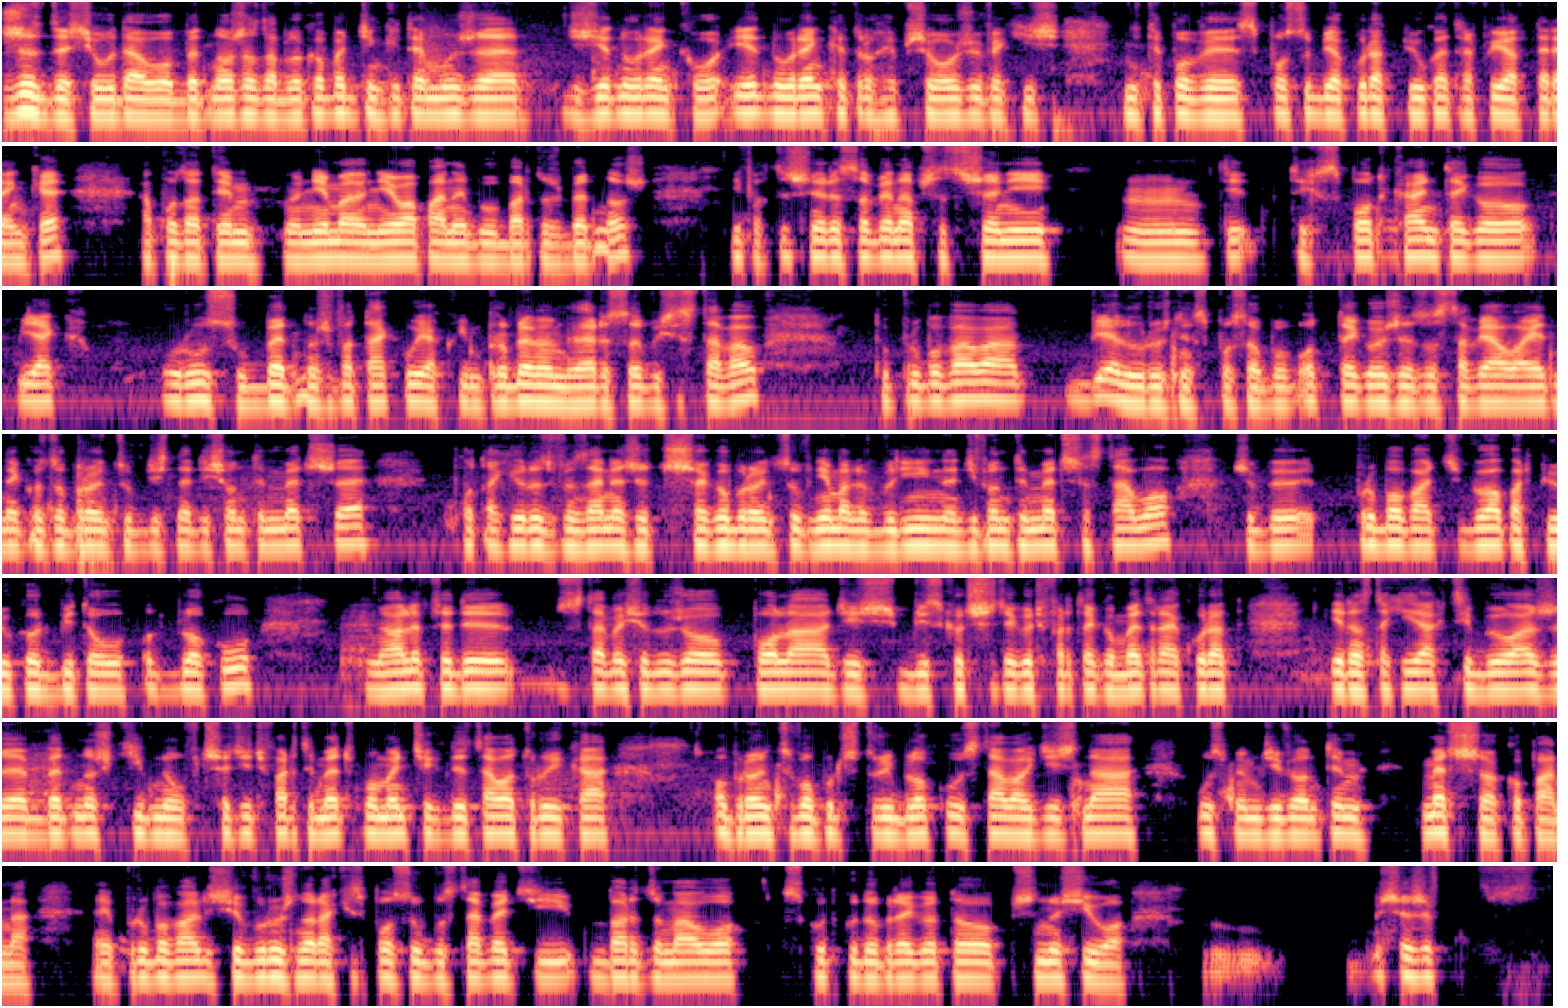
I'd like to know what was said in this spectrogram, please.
Żyzdze się udało Bednoża zablokować dzięki temu, że gdzieś jedną rękę, jedną rękę trochę przełożył w jakiś nietypowy sposób i akurat piłka trafiła w tę rękę, a poza tym no niemal niełapany był Bartosz Bednoż i faktycznie Rysowia na przestrzeni mm, ty, tych spotkań, tego jak rósł Bednosz w ataku, jakim problemem dla Rysowi się stawał, to próbowała wielu różnych sposobów. Od tego, że zostawiała jednego z obrońców gdzieś na dziesiątym metrze, po takie rozwiązania, że trzech obrońców niemal w linii na dziewiątym metrze stało, żeby próbować wyłapać piłkę odbitą od bloku, no ale wtedy zostawia się dużo pola gdzieś blisko trzeciego, czwartego metra. Akurat jedna z takich akcji była, że Bednosz kiwnął w trzeci, czwarty metr w momencie, gdy cała trójka obrońców oprócz trójbloku stała gdzieś na ósmym, dziewiątym metrze okopana. E, próbowali się w różnoraki sposób ustawiać i bardzo mało skutku dobrego to przynosiło. Myślę, że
